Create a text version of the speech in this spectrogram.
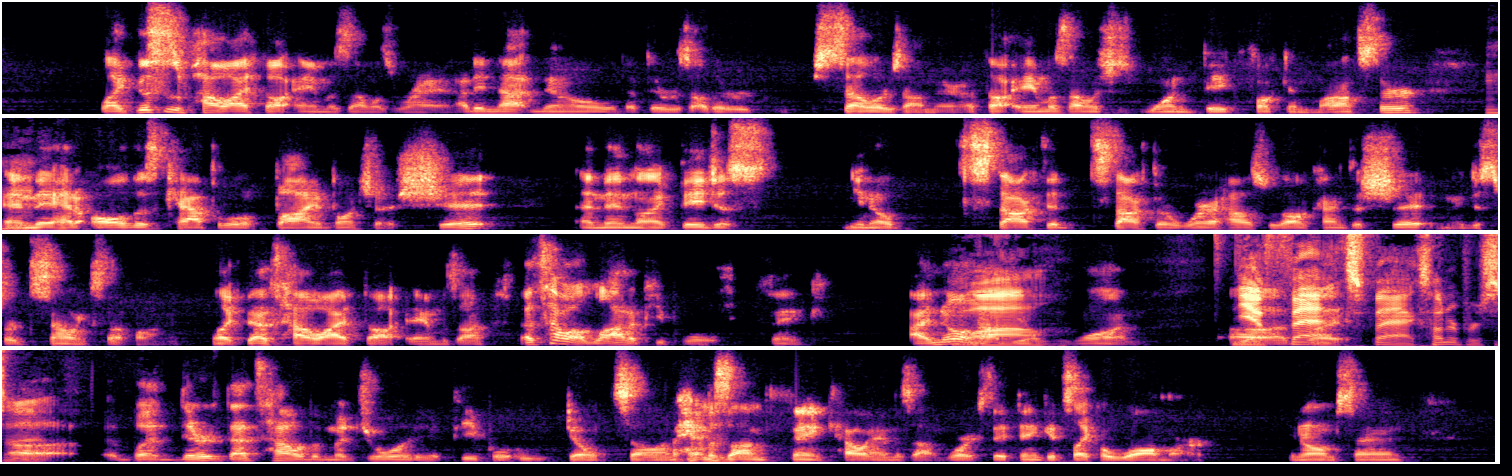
like this is how I thought Amazon was ran I did not know that there was other sellers on there I thought Amazon was just one big fucking monster mm-hmm. and they had all this capital to buy a bunch of shit, and then like they just you know stocked it, stocked their warehouse with all kinds of shit, and they just started selling stuff on it. Like that's how I thought Amazon. That's how a lot of people think. I know wow. I'm not the only one. Yeah, uh, facts, but, facts, hundred uh, percent. But there, that's how the majority of people who don't sell on Amazon think how Amazon works. They think it's like a Walmart. You know what I'm saying?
